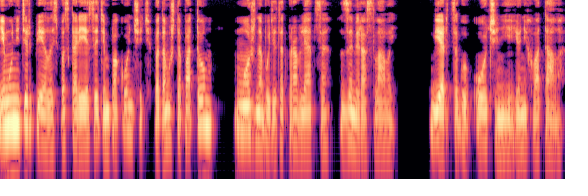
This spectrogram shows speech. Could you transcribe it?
Ему не терпелось поскорее с этим покончить, потому что потом можно будет отправляться за Мирославой. Герцогу очень ее не хватало.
